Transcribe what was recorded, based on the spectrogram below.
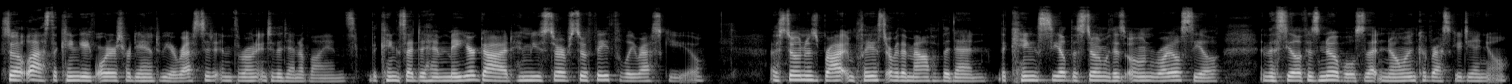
So at last the king gave orders for Daniel to be arrested and thrown into the den of lions. The king said to him, May your God, whom you serve so faithfully, rescue you. A stone was brought and placed over the mouth of the den. The king sealed the stone with his own royal seal and the seal of his nobles so that no one could rescue Daniel.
